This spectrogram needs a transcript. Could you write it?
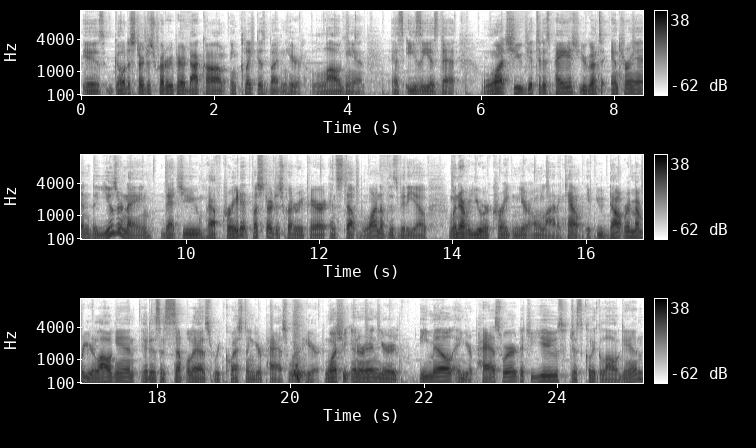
is go to stirguscreditrepair.com and click this button here, log in. As easy as that. Once you get to this page, you're going to enter in the username that you have created for Stirgus Credit Repair in step one of this video whenever you are creating your online account. If you don't remember your login, it is as simple as requesting your password here. Once you enter in your email and your password that you use, just click login.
